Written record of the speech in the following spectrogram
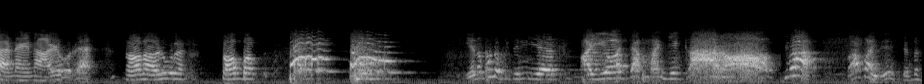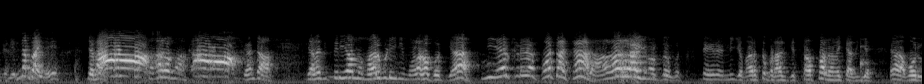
ஏன்டா அண்ணா என்ன அழுவுற? நானும் அழுகுறேன் சாம்பார். என்ன பண்ண அப்படி தெரியலையே? ஐயோ சம்மஞ்சி காரம் சிவா பாப்பா இது. என்னங்க? என்னப்பா இது? என்ன? காரம். காரமா? காரம். ஏண்டா எனக்கு தெரியாம மறுபடியும் நீ மிளகா போட்டியா? நீ ஏற்கனவே போட்டாச்சா? நீங்க வருத்தப்படாதீங்க தப்பா நினைக்காதீங்க. ஒரு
